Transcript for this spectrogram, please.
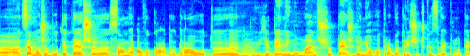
Е, Це може бути теж е, саме авокадо. Да? От, е, Єдиний момент, що теж до нього треба трішечки звикнути.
